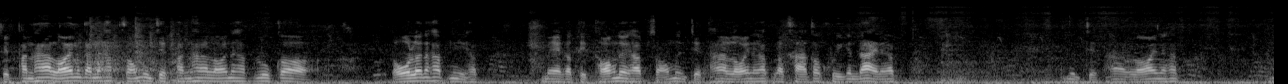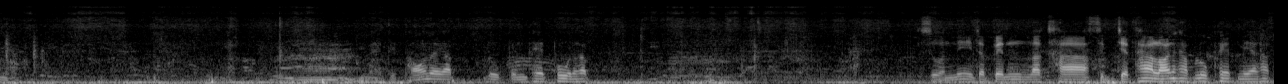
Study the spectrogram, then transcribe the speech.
เจ็ดพันห้าร้อยเหมือนกันนะครับสองหมื่นเจ็ดพันห้าร้อยนะครับ ลูกก็โตแล้วนะครับนี่ครับ แม่ก็ติดท้องด้วยครับสองหมื่นเจ็ดห้าร้อยนะครับ ราคาก็คุยกันได้นะครับหมื่นเจ็ดห้าร้อยนะครับนี่ครับ แม่ติดท้องเลยครับ ลูกเป็นเพศผู้นะครับ ส่วนนี้จะเป็นราคา 17,500 นะครับ ลูกเพศเมียครับ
